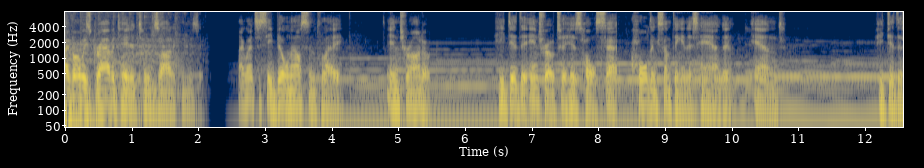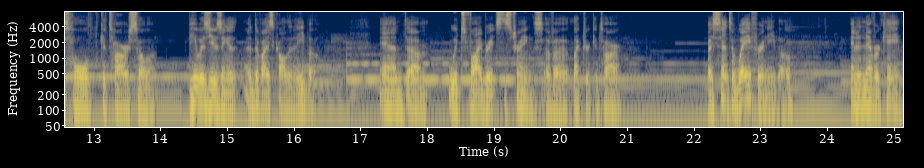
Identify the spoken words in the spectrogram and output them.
I've always gravitated to exotic music. I went to see Bill Nelson play in Toronto. He did the intro to his whole set, holding something in his hand, and, and he did this whole guitar solo. He was using a, a device called an EBow, and, um, which vibrates the strings of an electric guitar. I sent away for an EBow, and it never came.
